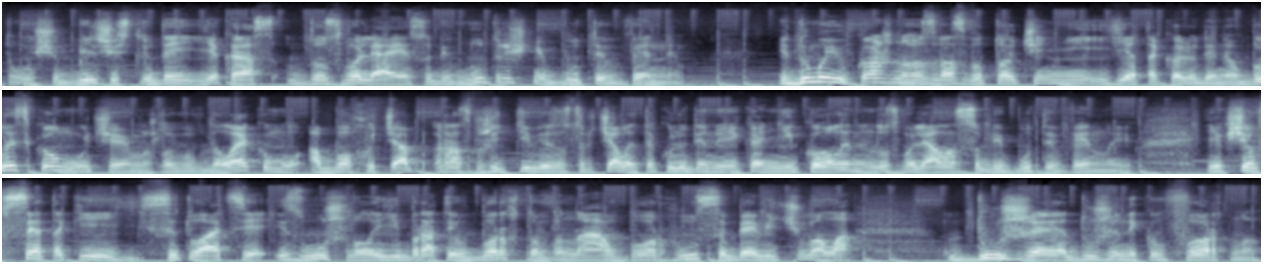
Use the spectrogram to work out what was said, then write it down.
тому що більшість людей якраз дозволяє собі внутрішньо бути винним. І думаю, в кожного з вас в оточенні є така людина в близькому чи, можливо, в далекому, або хоча б раз в житті ви зустрічали таку людину, яка ніколи не дозволяла собі бути винною. Якщо все-таки ситуація і змушувала її брати в борг, то вона в боргу себе відчувала дуже дуже некомфортно.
